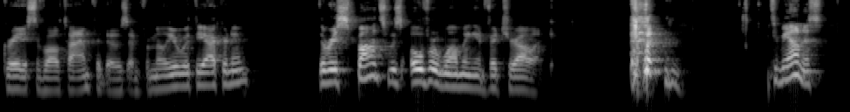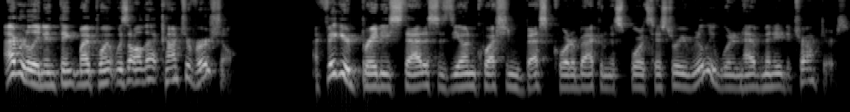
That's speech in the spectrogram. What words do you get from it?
greatest of all time for those unfamiliar with the acronym, the response was overwhelming and vitriolic. to be honest, I really didn't think my point was all that controversial. I figured Brady's status as the unquestioned best quarterback in the sport's history really wouldn't have many detractors.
